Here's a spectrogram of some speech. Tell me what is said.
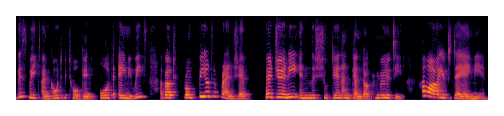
This week I'm going to be talking all to Amy Weeks about From Field to Friendship, her journey in the shooting and gun dog community. How are you today, Amy?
